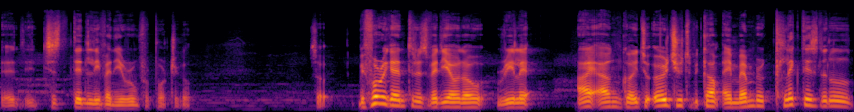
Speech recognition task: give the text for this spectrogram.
it, it just didn't leave any room for Portugal. So before we get into this video though, really, I am going to urge you to become a member. Click this little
